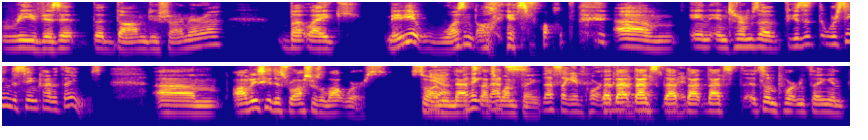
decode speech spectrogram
revisit the Dom Ducharme era, but like, maybe it wasn't all his fault um in in terms of because it, we're seeing the same kind of things um obviously this roster is a lot worse so i mean I that's that's, one thing That's like important. that, that that's context, that right? that that's it's an important thing and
